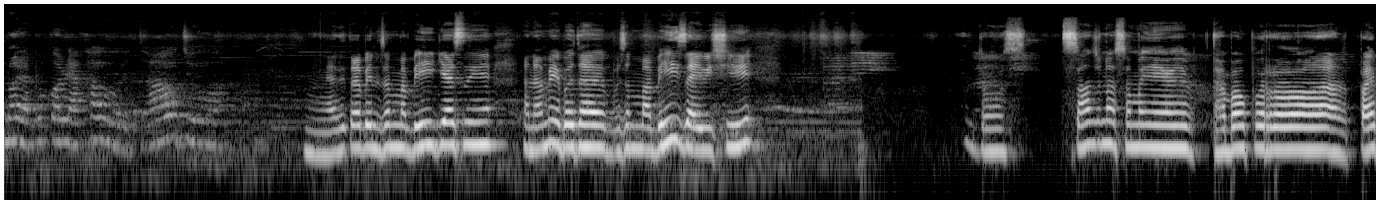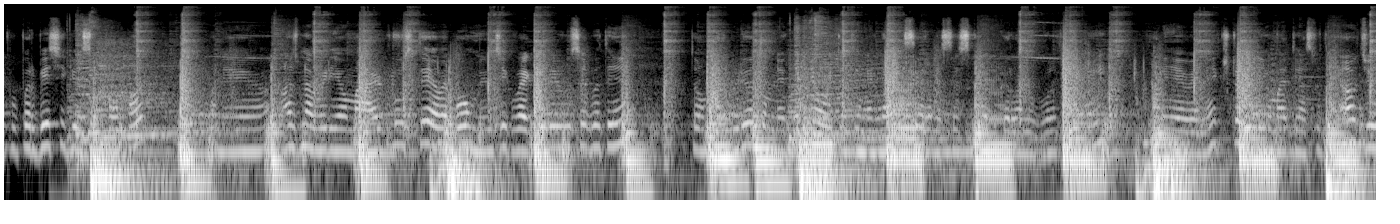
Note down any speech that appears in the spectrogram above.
તમારા પકોડા ખાવા રીતાબેન જમવા બેહી ગયા છીએ અને અમે બધા જમવા બેસી જ આવી છીએ. તો સાંજના સમયે ધાબા ઉપર પાઇપ ઉપર બેસી ગયો છે ઉપર અને આજના વિડીયોમાં આટલું જ તે. હવે બહુ મ્યુઝિક વાગી રહ્યું છે બધે. તો અમારો વીડિયો તમને ગમ્યો હોય તો તેને લાઈક શેર અને સબસ્ક્રાઈબ કરવાનું ભૂલતા નહીં. અને હવે નેક્સ્ટ વિડીયોમાં ત્યાં સુધી આવજો.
